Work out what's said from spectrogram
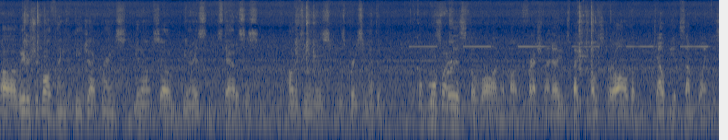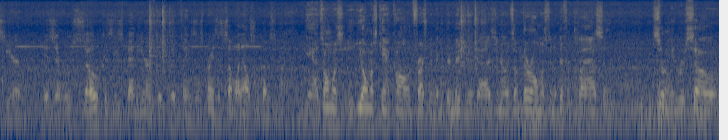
uh, leadership, all the things that D-Jack brings. You know, so you know his status is on the team is, is pretty cemented. A couple more questions. furthest along among freshmen. I know you expect most or all of them to help you at some point this year. Is it Rousseau because he's been here and did good things in spring? Is it someone else who comes to mind? Yeah, it's almost you almost can't call them freshmen. The, the mid-year guys, you know, it's they're almost in a different class, and certainly Rousseau,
